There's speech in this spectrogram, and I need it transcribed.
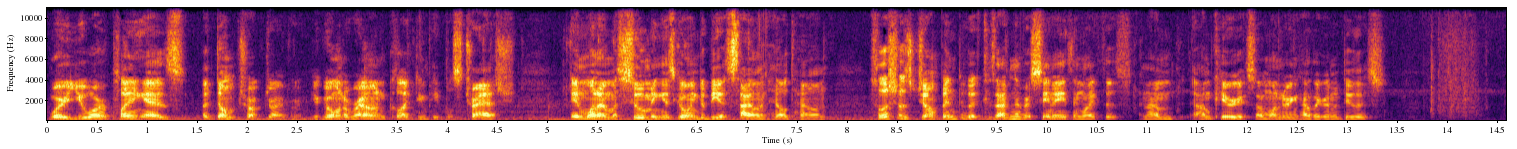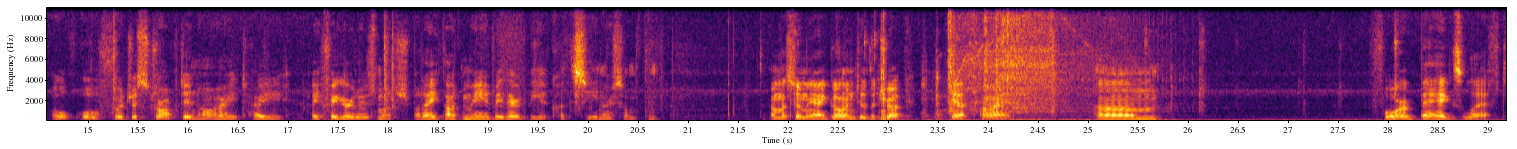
where you are playing as a dump truck driver. You're going around collecting people's trash in what I'm assuming is going to be a Silent Hill town. So let's just jump into it because I've never seen anything like this, and I'm I'm curious. I'm wondering how they're gonna do this. Oh, oh, Fur just dropped in. All right, I I figured as much, but I thought maybe there'd be a cutscene or something. I'm assuming I go into the truck. Yeah, alright. Um, four bags left.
